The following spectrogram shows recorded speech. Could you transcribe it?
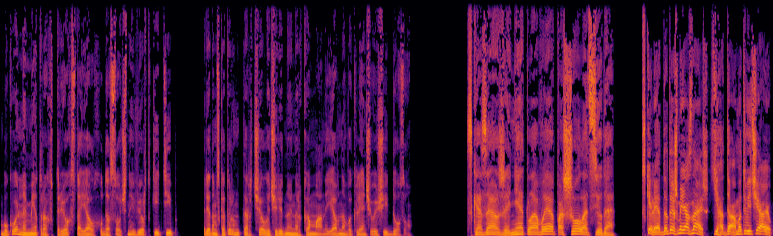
буквально метрах в трех, стоял худосочный верткий тип, рядом с которым торчал очередной наркоман, явно выклянчивающий дозу. «Сказал же, нет лаве, пошел отсюда!» «Скелет, да ты ж меня знаешь! Я дам, отвечаю!»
